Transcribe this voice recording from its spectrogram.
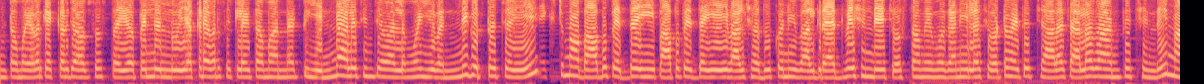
ఉంటామో ఎవరికి ఎక్కడ జాబ్స్ వస్తాయో పెళ్ళిళ్ళు ఎక్కడ ఎవరు సెటిల్ అవుతామో అన్నట్టు ఎన్ని ఆలోచించే వాళ్ళమో. ఇవన్నీ గుర్తొచ్చాయి. నెక్స్ట్ మా బాబు పెద్ద అయ్యి పాప పెద్ద అయ్యి వాళ్ళు చదువుకొని వాళ్ళ గ్రాడ్యుయేషన్ డే చూస్తామేమో కానీ ఇలా చూడటం అయితే చాలా చాలా బాగా అనిపించింది. మా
